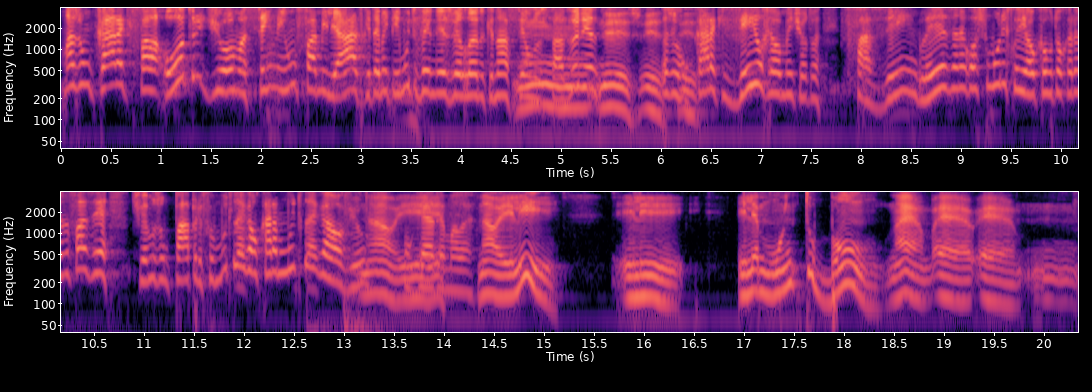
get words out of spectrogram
Mas um cara que fala outro idioma sem nenhum familiar, porque também tem muito venezuelano que nasceu nos Estados Unidos. Isso, isso. Assim, um isso. cara que veio realmente outro... fazer inglês é um negócio único e é o que eu tô querendo fazer. Tivemos um papo, ele foi muito legal, um cara muito legal, viu? Não, e, não, ele, ele, ele é muito bom, né? É, é, hum,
